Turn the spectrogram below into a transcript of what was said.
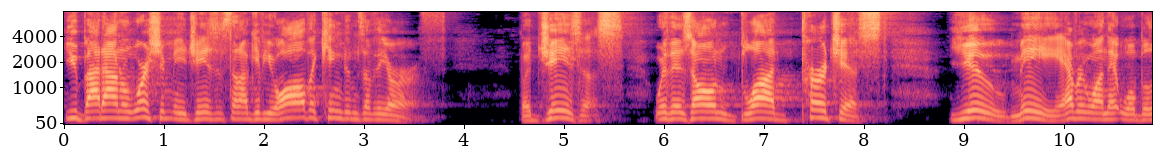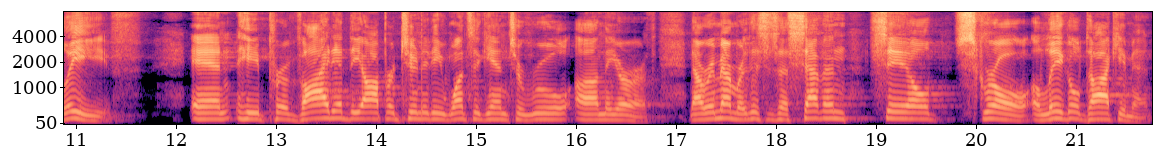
You bow down and worship me, Jesus, and I'll give you all the kingdoms of the earth. But Jesus, with his own blood, purchased you, me, everyone that will believe and he provided the opportunity once again to rule on the earth. Now remember, this is a seven sealed scroll, a legal document.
